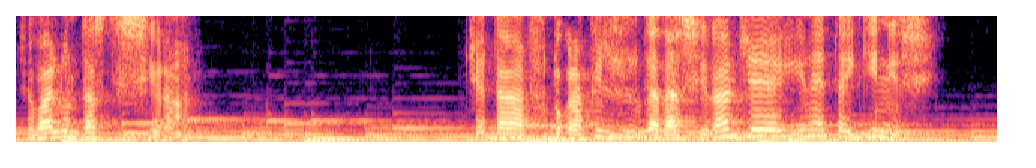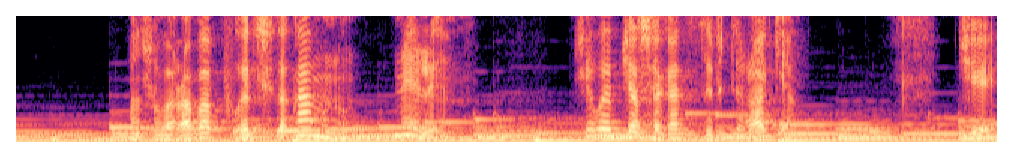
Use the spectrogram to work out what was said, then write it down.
και βάλουν τα στη σειρά. Και τα φωτογραφίζουν κατά σειρά και γίνεται η κίνηση. Μα σοβαρά παππού έτσι τα κάνουν. Ναι λέει. Και εγώ έπιασα κάτι δευτεράκια και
